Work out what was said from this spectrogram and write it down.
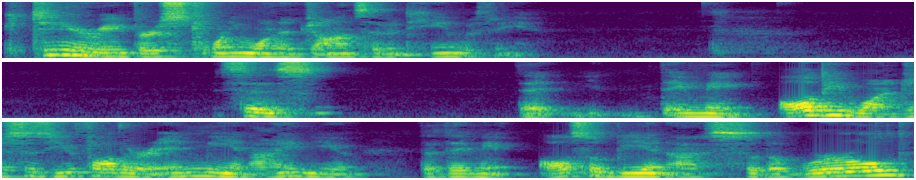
Continue to read verse 21 of John 17 with me. It says that they may all be one, just as you, Father, are in me and I in you, that they may also be in us, so the world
